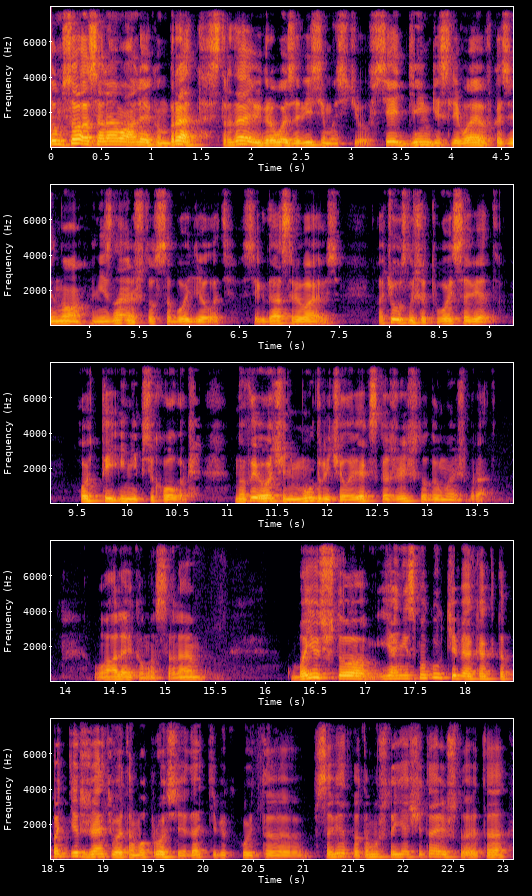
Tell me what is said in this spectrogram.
Тумсо, ассаламу алейкум. Брат, страдаю игровой зависимостью. Все деньги сливаю в казино. Не знаю, что с собой делать. Всегда срываюсь. Хочу услышать твой совет. Хоть ты и не психолог, но ты очень мудрый человек, скажи, что думаешь, брат. Алейкум ассалям. Боюсь, что я не смогу тебя как-то поддержать в этом вопросе, дать тебе какой-то совет, потому что я считаю, что это...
